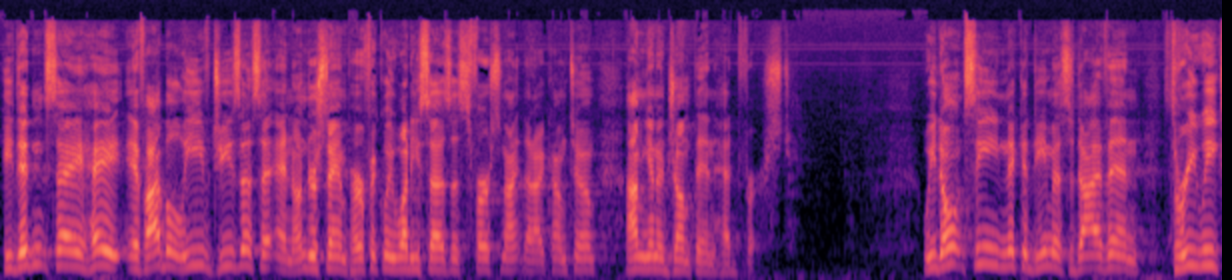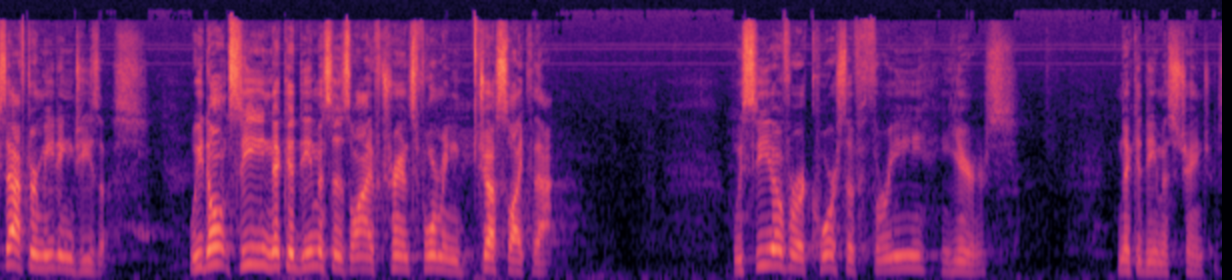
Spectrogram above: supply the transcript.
He didn't say, hey, if I believe Jesus and understand perfectly what he says this first night that I come to him, I'm going to jump in head first. We don't see Nicodemus dive in three weeks after meeting Jesus. We don't see Nicodemus's life transforming just like that. We see over a course of three years, Nicodemus changes.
